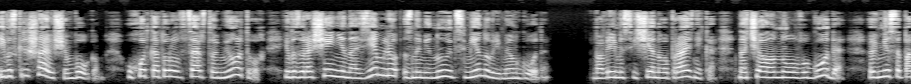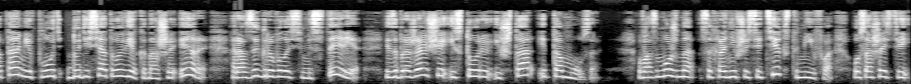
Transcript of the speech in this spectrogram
и воскрешающим Богом, уход которого в царство мертвых и возвращение на землю знаменует смену времен года. Во время священного праздника, начала Нового года, в Месопотамии вплоть до X века нашей эры разыгрывалась мистерия, изображающая историю Иштар и Тамуза. Возможно, сохранившийся текст мифа о сошествии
